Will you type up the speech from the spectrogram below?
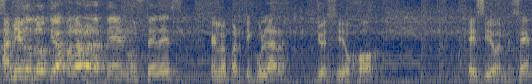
Amigos, la última palabra la tienen ustedes. En lo particular, yo he sido Hog, he sido MC.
